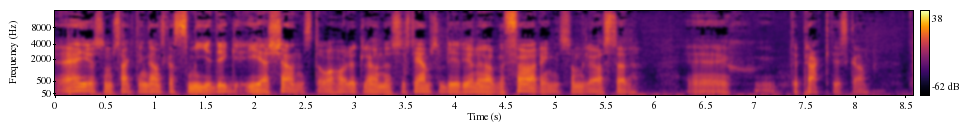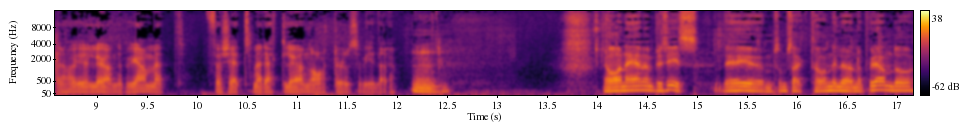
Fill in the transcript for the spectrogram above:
är ju som sagt en ganska smidig e-tjänst och har du ett lönesystem så blir det en överföring som löser eh, det praktiska. Där har ju löneprogrammet försetts med rätt lönearter och så vidare. Mm. Ja, nej men precis. Det är ju som sagt, har ni löneprogram då,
